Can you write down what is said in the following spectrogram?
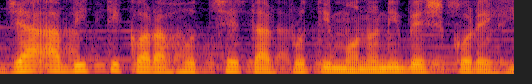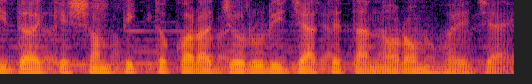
যা আবৃত্তি করা হচ্ছে তার প্রতি মনোনিবেশ করে হৃদয়কে সম্পৃক্ত করা জরুরি যাতে তা নরম হয়ে যায়।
